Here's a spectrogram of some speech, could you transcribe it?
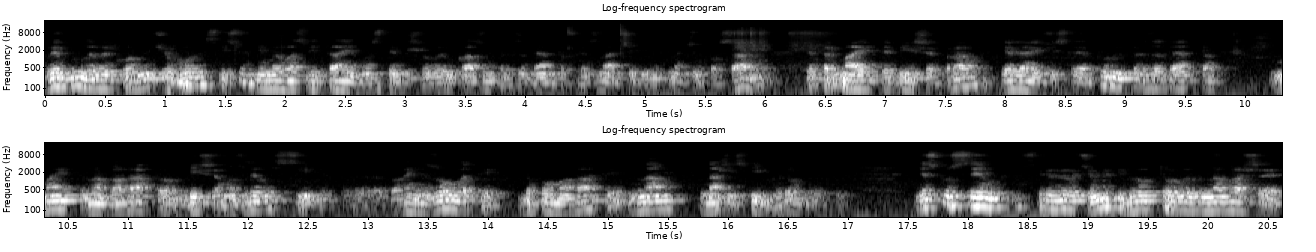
ви були виконуючі обов'язки. Сьогодні ми вас вітаємо з тим, що ви указом президента призначені на цю посаду. Тепер маєте більше прав, являючись креатурою президента, маєте набагато більше можливості е, організовувати, допомагати нам в нашій спільній роботі. В зв'язку з цим, Сергій ми підготовили на ваше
